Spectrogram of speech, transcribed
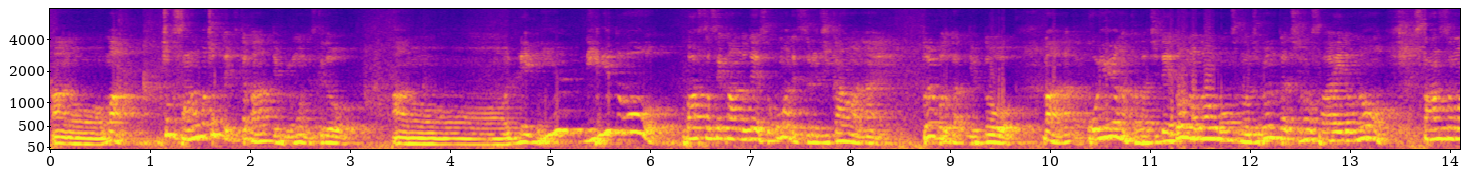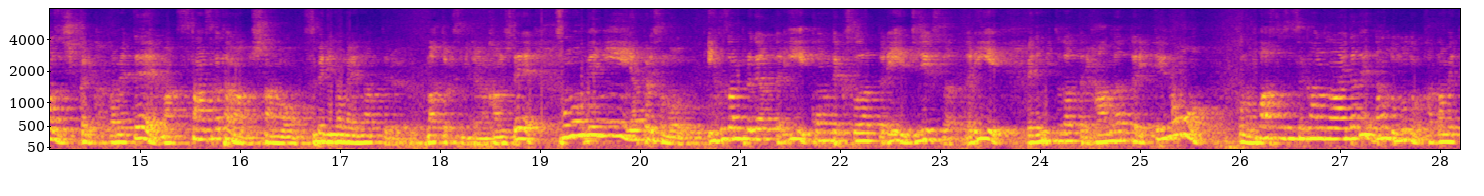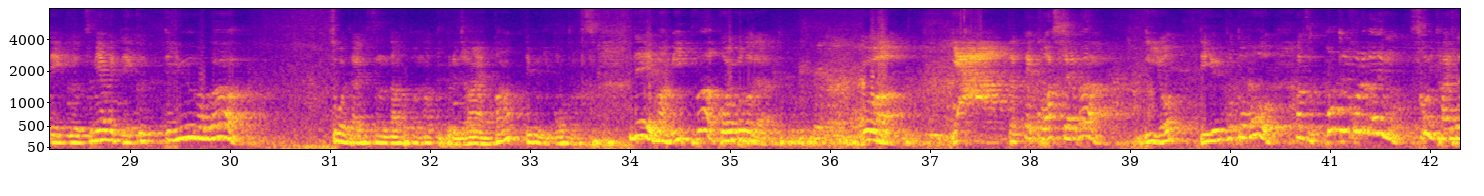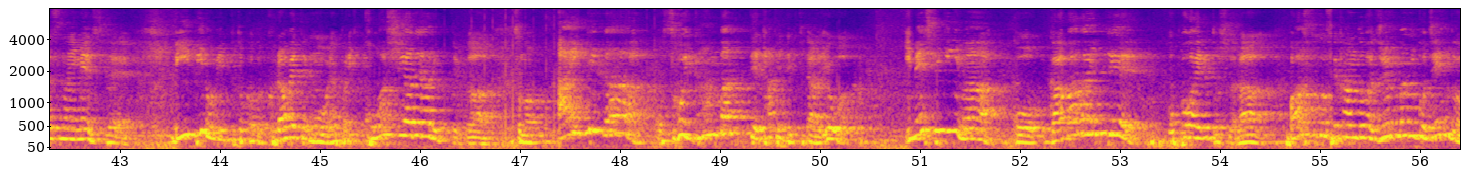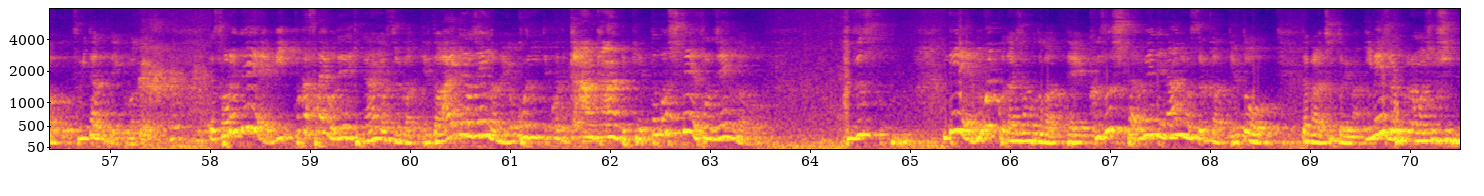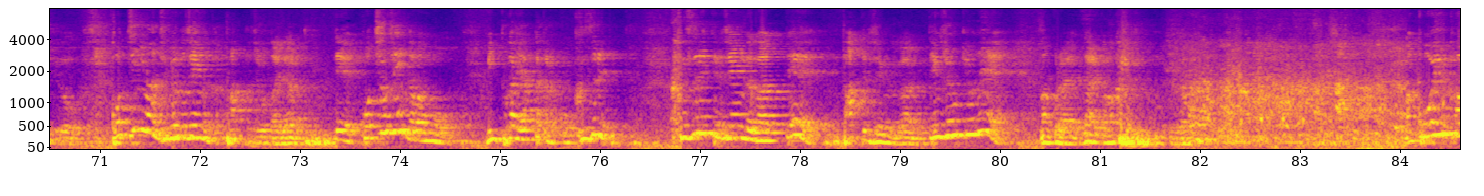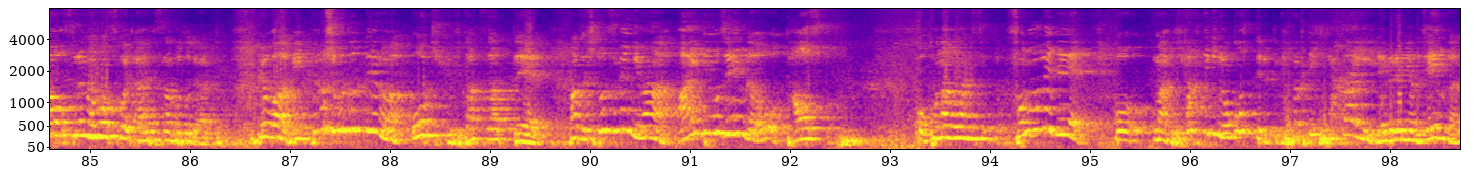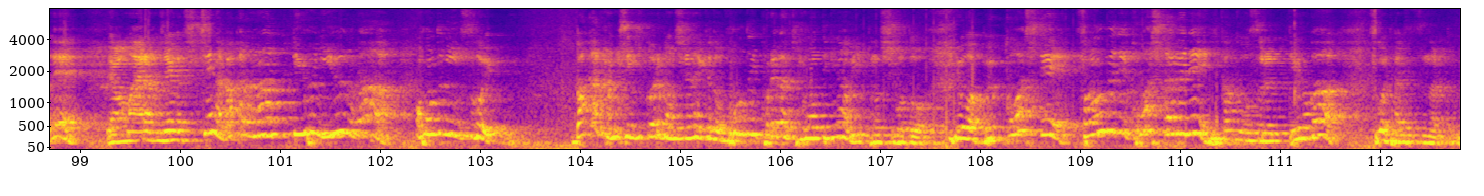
あのまあちょっとそのままちょっと言ってたかなっていうふうに思うんですけどあのーレビュー？リビューをファーストセカンドでそこまでする時間はない。どういうことかっていうと、まあ、なんかこういうような形でどんどんどんどんその自分たちのサイドのスタンスをまずしっかり固めて、まあ、スタンスが多分あの下の滑り止めになってるマットレスみたいな感じでその上にやっぱりそのイグザンプルであったりコンテクストだったり事実だったりベネフィットだったりハームだったりっていうのをこのファーストとセカンドの間でどんどんどんどん固めていく積み上げていくっていうのがすごい大切なことになってくるんじゃないのかなっていうふうに思ってますで、まあ、VIP はこういうことであると要は「やー!」ってやって壊しちゃえばいいよっていうことをまず本当にこれがでもすごい大切なイメージで BP の VIP とかと比べてもやっぱり壊し屋であるっていうかその相手がすごい頑張って立ててきた要はイメージ的にはこうガバがいてオポがいるとしたらファーストとセカンドが順番にこうジェンガを積み立てていくわけですでそれで VIP が最後出てきて何をするかっていうと相手のジェンガの横に行ってこうやってガンガンって蹴っ飛ばしてそのジェンガを崩すでもう一個大事なことがあって崩した上で何をするかっていうとだからちょっと今イメージを膨らましてほしいんだけどこっちには自分のジェンガが立った状態であると。でこっちのジェンガはもう VIP がやったからこう崩れてる。崩れてるジェンガがあって立ってるジェンガがあるっていう状況でまあこれは誰か分かると思うんだけど。まあこういう顔をするのもすごい大切なことであると。要は VIP の仕事っていうのは大きく2つあってまず1つ目には相手のジェンガを倒すと。こう粉々にすると。その上でこう、まあ、比較的残ってるというか比較的高いレベルにあるジェンガでいやお前らのジェンガちっちゃいなバカだなっていうふうに言うのが、本当にすごいバカな話に聞こえるかもしれないけど本当にこれが基本的なウィップの仕事。要はぶっ壊してその上で壊した上で比較をするっていうのがすごい大切になると。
